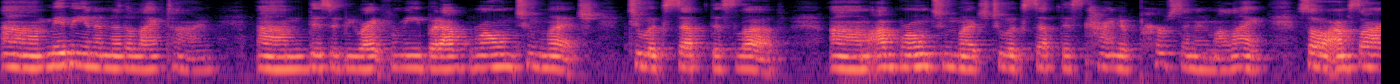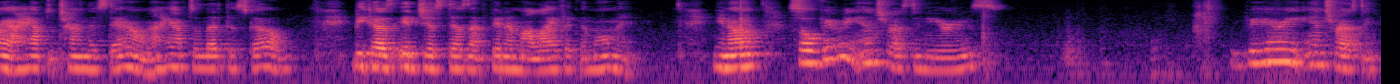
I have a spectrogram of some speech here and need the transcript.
um, maybe in another lifetime, um, this would be right for me, but I've grown too much to accept this love. Um, I've grown too much to accept this kind of person in my life. So I'm sorry, I have to turn this down. I have to let this go because it just doesn't fit in my life at the moment. You know, so very interesting, Aries. Very interesting.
